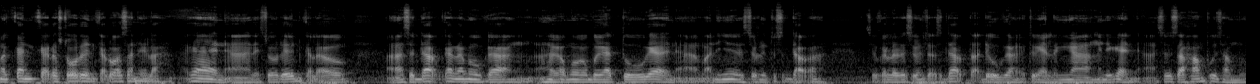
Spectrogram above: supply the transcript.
makan kat restoran kat luar sana lah kan? Uh, restoran kalau ha, sedap kan ramai orang. Ramai orang beratur kan. Ha, maknanya restoran tu sedap lah. So kalau restoran tak sedap tak ada orang itu yang lengang je kan. Ha, so saham pun sama.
